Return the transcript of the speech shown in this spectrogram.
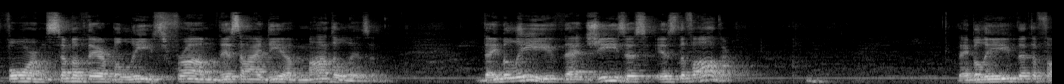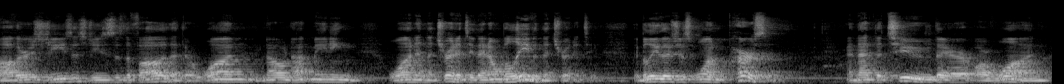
formed some of their beliefs from this idea of modalism. They believe that Jesus is the Father. They believe that the Father is Jesus, Jesus is the Father, that they're one. No, not meaning one in the Trinity. They don't believe in the Trinity. They believe there's just one person, and that the two there are one.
